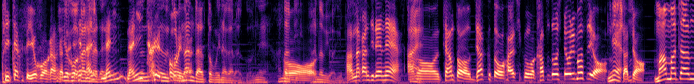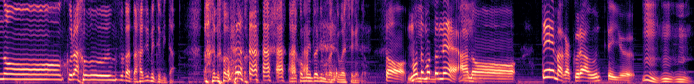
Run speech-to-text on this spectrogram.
ちっちゃくてよくわからなかったよくわからなかった。え何何何とか言ってこれなんだと思いながら、こうね、花火、花火をあげました。あんな感じでね、あのちゃんとジャックと林くんは活動しておりますよ、ね社長。まんまちゃんのクラウン姿初めて見た。あの、コメントにも書きましたけど。そう、もともとね、うんあのーテーマがクラウンっていううんうん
